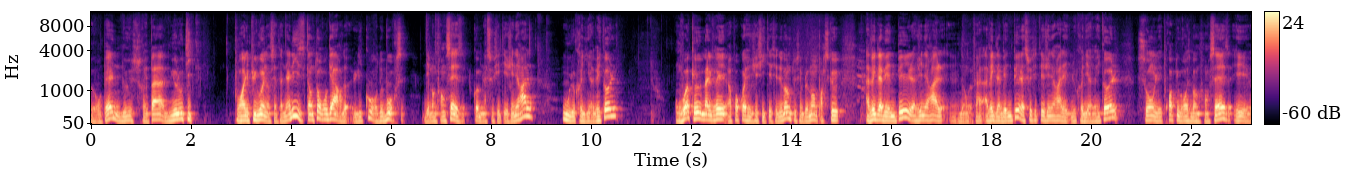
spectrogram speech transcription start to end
européennes ne seraient pas mieux loties. Pour aller plus loin dans cette analyse, quand on regarde les cours de bourse des banques françaises comme la Société Générale ou le Crédit Agricole, on voit que malgré... Alors pourquoi j'ai cité ces deux banques Tout simplement parce que avec la BNP, la Générale, euh, donc, enfin, avec la BNP, la Société Générale et le Crédit Agricole sont les trois plus grosses banques françaises et euh,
